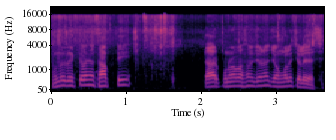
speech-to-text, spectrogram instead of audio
বন্ধু দেখতে পাচ্ছেন সাপটি তার পুনর্বাসনের জন্য জঙ্গলে চলে যাচ্ছে।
